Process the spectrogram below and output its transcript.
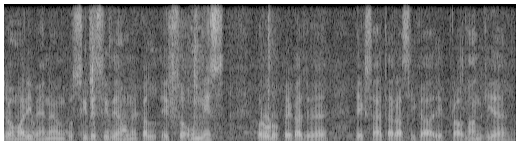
जो हमारी बहनें उनको सीधे सीधे हमने कल 119 करोड़ रुपए का जो है एक सहायता राशि का एक प्रावधान किया है।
